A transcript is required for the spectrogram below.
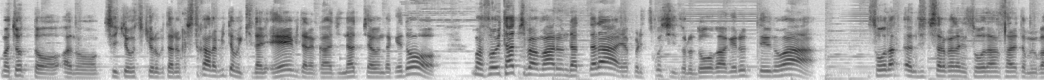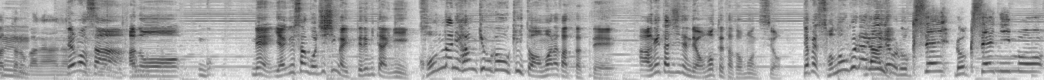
まあ、ちょっとあの地域おこし協力隊の人から見てもいきなりええー、みたいな感じになっちゃうんだけど、まあ、そういう立場もあるんだったらやっぱり少しその動画上げるっていうのは相談自治体の方に相談されてもよかったのかな、うん、寺本さんあのね、柳生さんご自身が言ってるみたいにこんなに反響が大きいとは思わなかったって上げた時点では思ってたと思うんですよ。やっぱりそのぐらいいでも 6000, 6000人も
